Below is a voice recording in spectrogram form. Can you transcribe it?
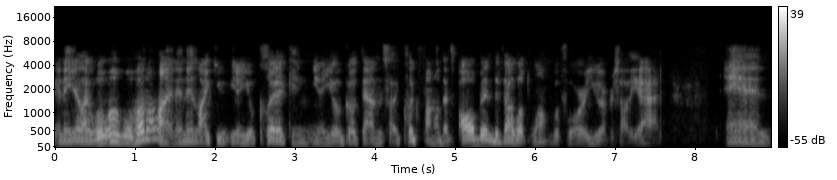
And then you're like, whoa, whoa, whoa, hold on. And then like you, you know, you'll click and you know you'll go down this like click funnel that's all been developed long before you ever saw the ad. And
